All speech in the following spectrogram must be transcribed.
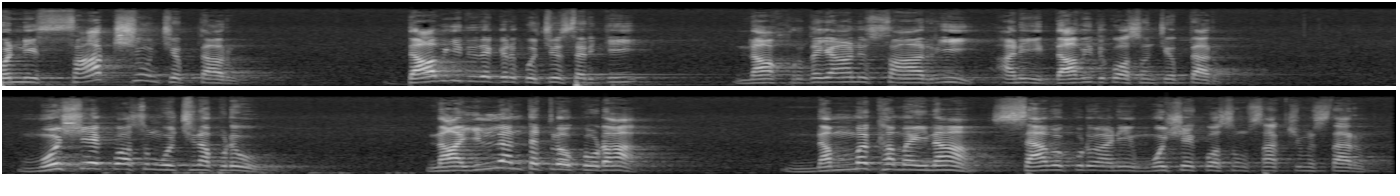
కొన్ని సాక్ష్యం చెప్తారు. దావీది దగ్గరకు వచ్చేసరికి నా హృదయానుసారి అని దావీది కోసం చెప్తారు. మోషే కోసం వచ్చినప్పుడు నా ఇల్లు అంతట్లో కూడా నమ్మకమైన సేవకుడు అని మోషే కోసం సాక్ష్యం ఇస్తారు.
